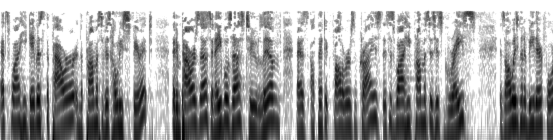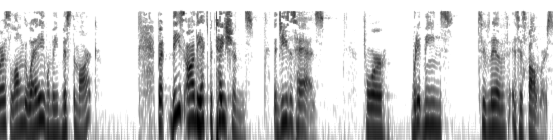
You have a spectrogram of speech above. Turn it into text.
That's why he gave us the power and the promise of his Holy Spirit that empowers us, enables us to live as authentic followers of Christ. This is why He promises His grace is always going to be there for us along the way when we miss the mark. But these are the expectations that Jesus has for what it means to live as His followers.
